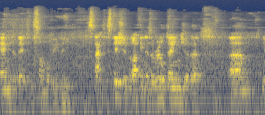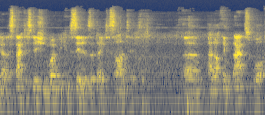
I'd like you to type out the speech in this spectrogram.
end of it and some will be the statistician. But I think there's a real danger that um, you know, a statistician won't be considered as a data scientist. Um, and I think that's what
